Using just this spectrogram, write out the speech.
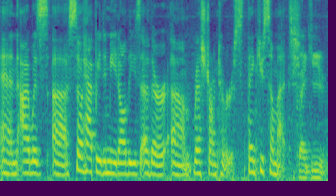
and I was uh, so happy to meet all these other um, restaurateurs. Thank you so much. Thank you.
